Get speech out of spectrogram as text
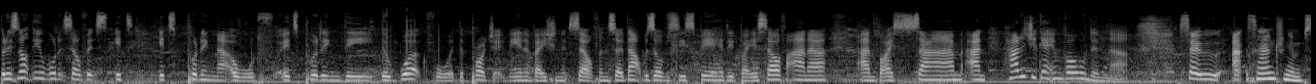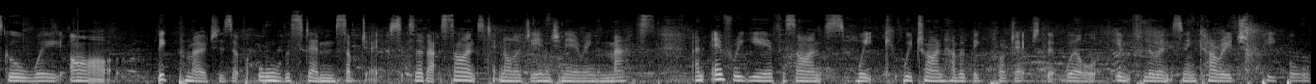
but it's not the award itself. It's it's it's putting that award. f- It's putting the the work forward, the project, the innovation itself. And so that was obviously spearheaded by yourself, Anna, and by Sam. And how did you get involved in that? So at Sandringham School, we are big promoters of all the STEM subjects. So that's science, technology, engineering, and maths. And every year for Science Week, we try and have a big project that will influence and encourage people,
